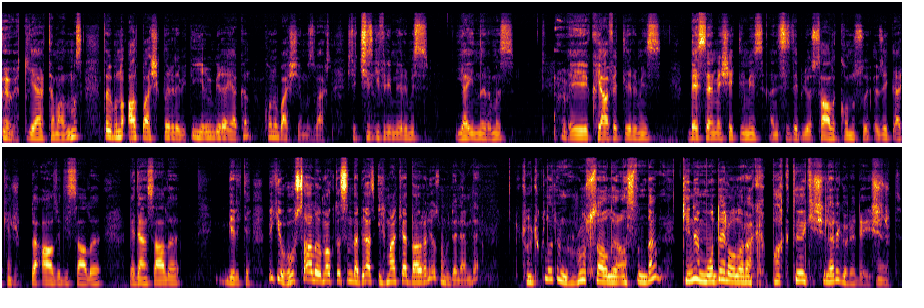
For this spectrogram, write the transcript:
Evet. Diğer temamız. Tabii bunun alt başlıklarıyla birlikte 21'e yakın konu başlığımız var. İşte çizgi filmlerimiz, yayınlarımız, evet. e, kıyafetlerimiz, beslenme şeklimiz hani siz de biliyorsunuz sağlık konusu özellikle erken çocuklukta ağız ve diş sağlığı, beden sağlığı birlikte. Peki ruh sağlığı noktasında biraz ihmalkar davranıyoruz mu bu dönemde? Çocukların ruh sağlığı aslında yine model olarak baktığı kişilere göre değişir. Evet.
